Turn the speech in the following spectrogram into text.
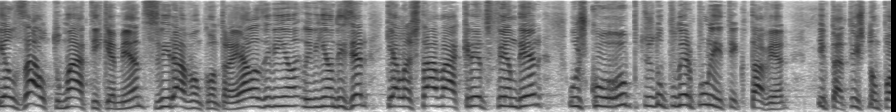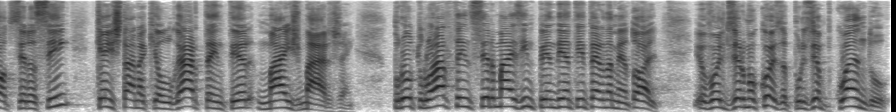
eles automaticamente se viravam contra elas e vinham, e vinham dizer que ela estava a querer defender os corruptos do poder político, está a ver? E, portanto, isto não pode ser assim. Quem está naquele lugar tem de ter mais margem. Por outro lado, tem de ser mais independente internamente. Olha, eu vou lhe dizer uma coisa, por exemplo, quando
